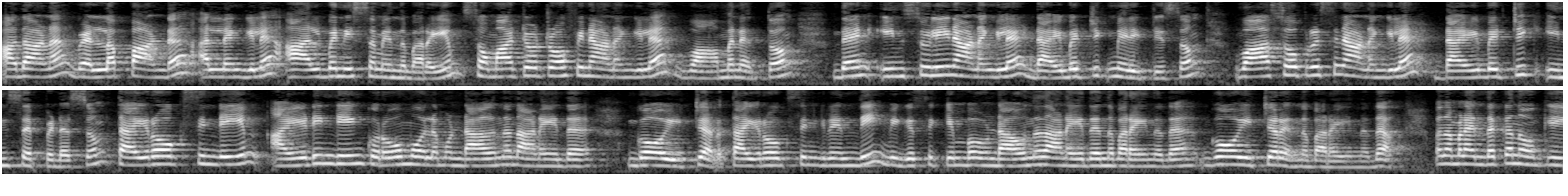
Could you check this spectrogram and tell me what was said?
അതാണ് വെള്ളപ്പാണ്ട് അല്ലെങ്കിൽ ആൽബനിസം എന്ന് പറയും. സൊമാറ്റോട്രോഫിൻ ആണെങ്കിൽ വാമനത്വം. ദെൻ ഇൻസുലിൻ ആണെങ്കിൽ ഡയബറ്റിക് മെലിറ്റിസും വാസോപ്രിസിൻ ആണെങ്കിൽ ഡയബറ്റിക് ഇൻസെപ്പിഡസും തൈറോക്സിന്റെയും അയഡിന്റെയും കുറവ് മൂലം ഉണ്ടാകുന്നതാണ് ഏത്? ഗോയിറ്റർ. തൈറോക്സിൻ ഗ്രന്ഥി വികസിക്കുമ്പോൾ ഉണ്ടാവുന്നതാണ് ഏതെന്ന് പറയുന്നത്? ഗോയിറ്റർ എന്ന് പറയുന്നത്. അപ്പോൾ നമ്മൾ എന്തൊക്കെ നോക്കി?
